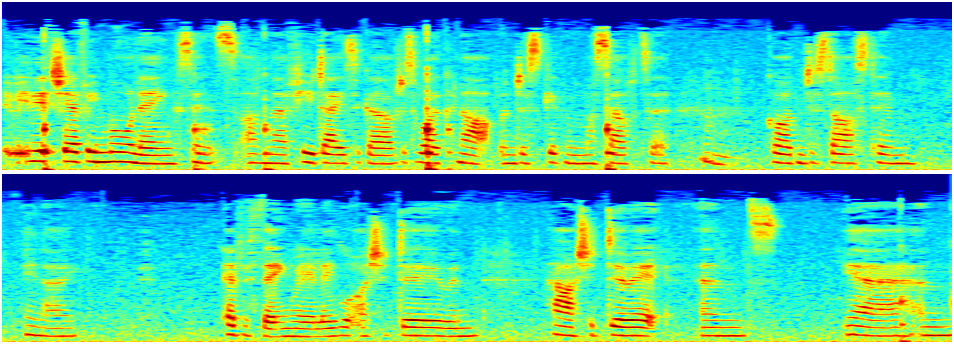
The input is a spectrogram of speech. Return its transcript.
literally every morning since I don't know a few days ago, I've just woken up and just given myself to Mm. God and just asked Him, you know, everything really, what I should do and how I should do it, and yeah, and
